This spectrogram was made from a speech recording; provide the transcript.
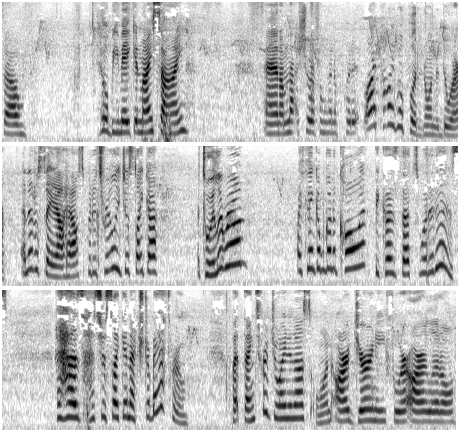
So he'll be making my sign and I'm not sure if I'm gonna put it, well, I probably will put it on the door and it'll say outhouse, but it's really just like a, a toilet room. I think I'm gonna call it because that's what it is. It has, it's just like an extra bathroom. But thanks for joining us on our journey for our little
